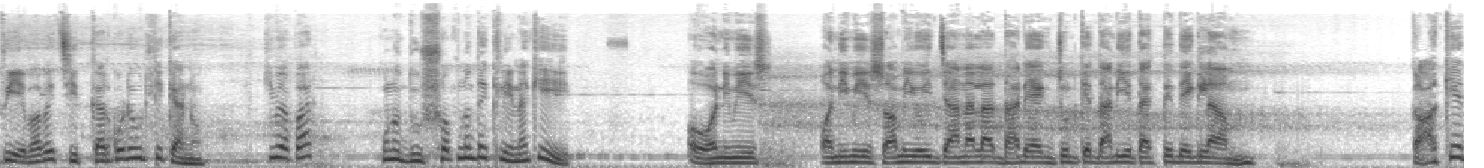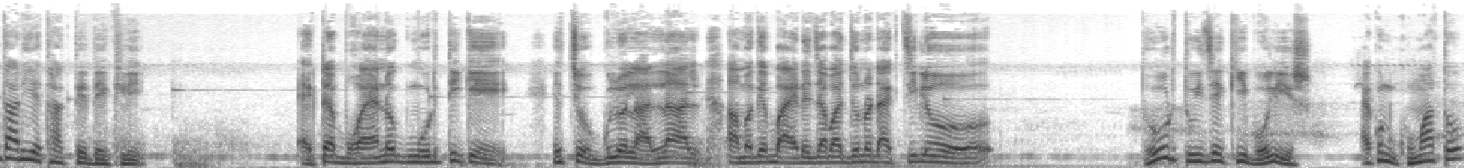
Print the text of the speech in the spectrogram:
তুই এভাবে চিৎকার করে উঠলি কেন? কি ব্যাপার? কোনো দুঃস্বপ্ন দেখলি নাকি? ও অনিমেষ অনিমেষ আমি ওই জানালার ধারে একজনকে দাঁড়িয়ে থাকতে দেখলাম। কাকে দাঁড়িয়ে থাকতে দেখলি? একটা ভয়ানক মূর্তিকে। এ চোখগুলো লাল লাল আমাকে বাইরে যাবার জন্য ডাকছিল। ধুর তুই যে কি বলিস? এখন ঘুমাতো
